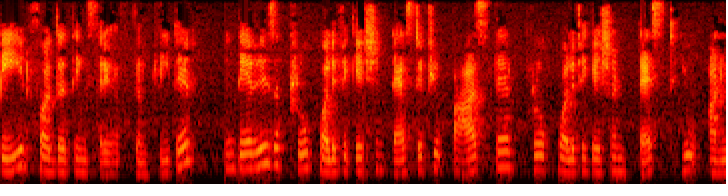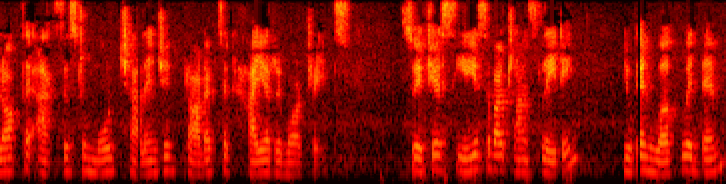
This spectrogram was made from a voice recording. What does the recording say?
paid for the things that you have completed. And there is a pro qualification test. If you pass their pro qualification test, you unlock the access to more challenging products at higher reward rates. So if you're serious about translating, you can work with them,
